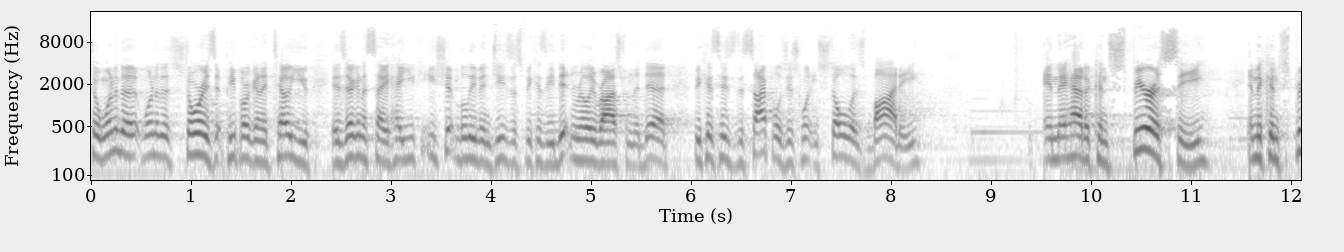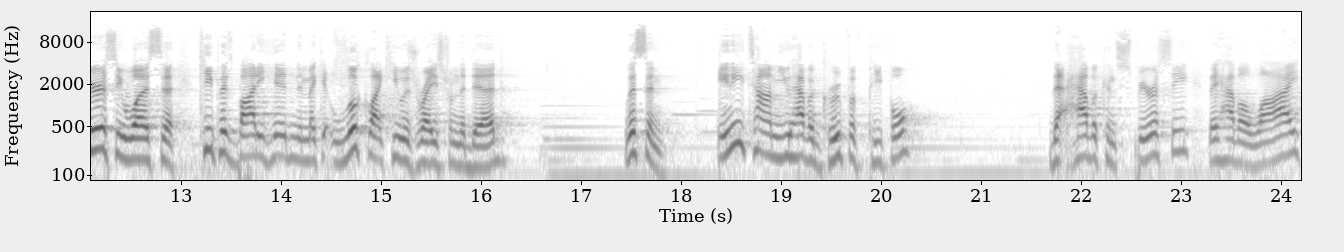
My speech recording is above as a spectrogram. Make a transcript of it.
So one of the one of the stories that people are going to tell you is they're going to say, "Hey, you, you shouldn't believe in Jesus because he didn't really rise from the dead because his disciples just went and stole his body, and they had a conspiracy, and the conspiracy was to keep his body hidden and make it look like he was raised from the dead." Listen, anytime you have a group of people that have a conspiracy, they have a lie,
